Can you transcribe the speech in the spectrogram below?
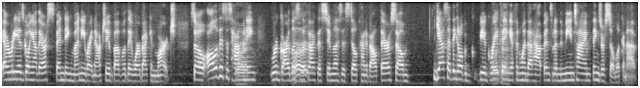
everybody is going out there spending money right now, actually above what they were back in March. So all of this is happening right. regardless of the fact that stimulus is still kind of out there. So yes, I think it'll be a great okay. thing if and when that happens. But in the meantime, things are still looking up.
